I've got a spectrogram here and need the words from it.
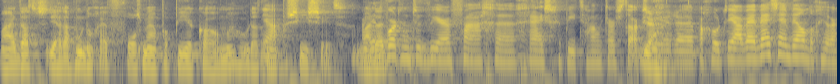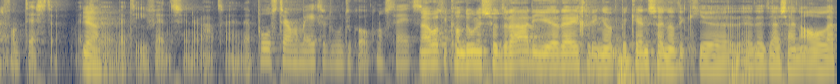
Maar dat, ja, dat moet nog even volgens mij op papier komen, hoe dat Ja. nou precies zit. Maar, het dat, wordt natuurlijk weer een vaag eh, grijs gebied. Hangt daar straks Ja. weer. eh, maar goed, ja, wij, wij zijn wel nog heel erg van testen. Met, Ja. eh, met de events inderdaad. En de polsthermometer doen we natuurlijk ook nog steeds. nou, wat ik kan doen is zodra die eh, regelingen bekend zijn, dat ik je... Daar zijn allerlei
